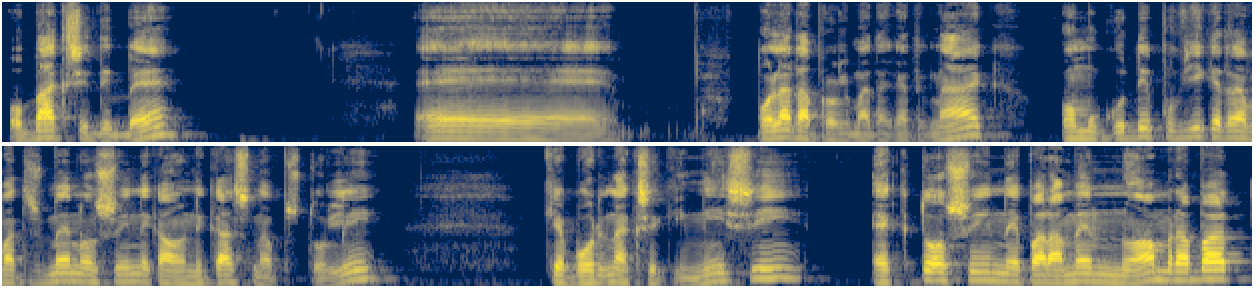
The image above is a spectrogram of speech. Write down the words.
ο Μπάξι Ντιμπέ. Ε, πολλά τα προβλήματα για την ΑΕΚ. Ο Μουκουντή που βγήκε τραυματισμένος είναι κανονικά στην αποστολή και μπορεί να ξεκινήσει. Εκτός είναι, παραμένουν ο Άμραμπατ,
